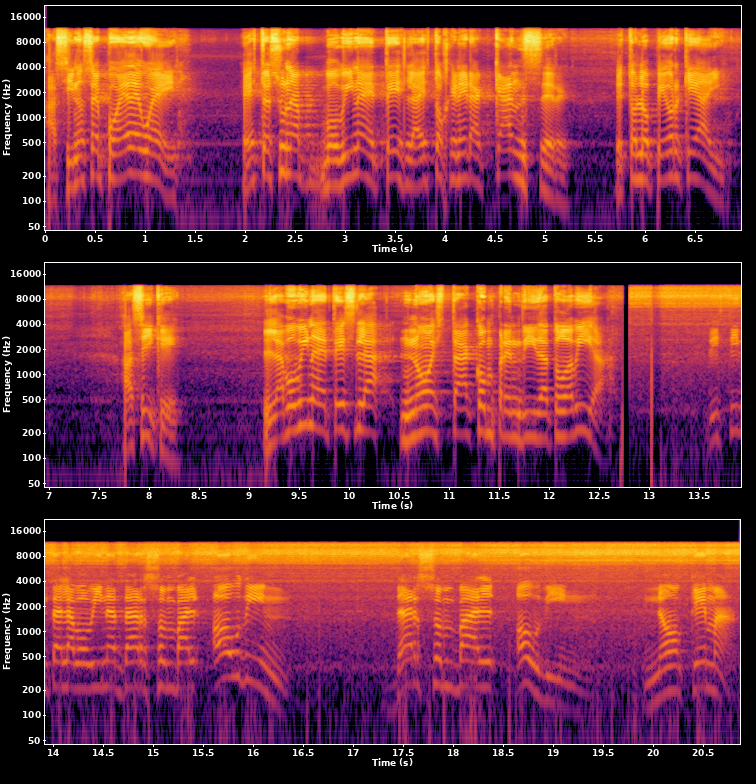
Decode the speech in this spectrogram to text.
Así no se puede, güey. Esto es una bobina de Tesla. Esto genera cáncer. Esto es lo peor que hay. Así que, la bobina de Tesla no está comprendida todavía. Distinta es la bobina Darson Val Odin. Darson Odin no quema.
